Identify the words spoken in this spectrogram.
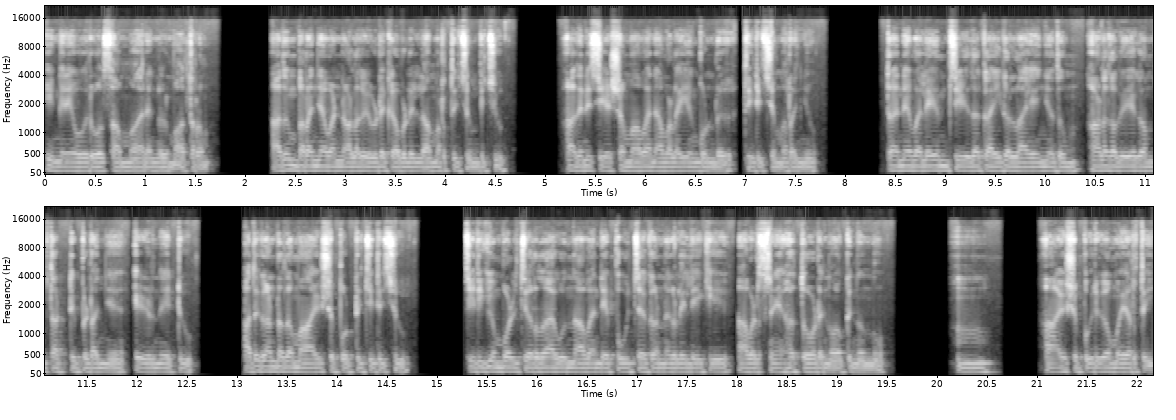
ഇങ്ങനെ ഓരോ സമ്മാനങ്ങൾ മാത്രം. അതും പറഞ്ഞ അളകയുടെ കവളിൽ അമർത്തി ചുംബിച്ചു. അതിനുശേഷം അവൻ അവളെയും കൊണ്ട് തിരിച്ചു മറിഞ്ഞു തന്നെ വലയം ചെയ്ത കൈകൾ അയഞ്ഞതും അളക വേഗം തട്ടിപ്പിടഞ്ഞ് എഴുന്നേറ്റു. അത് കണ്ടതും ആയുഷ് പൊട്ടിച്ചിരിച്ചു. ചിരിക്കുമ്പോൾ ചെറുതാകുന്ന അവന്റെ പൂച്ച കണ്ണുകളിലേക്ക് അവൾ സ്നേഹത്തോടെ നോക്കി നിന്നു. ആയുഷ് പുരുകമുയർത്തി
